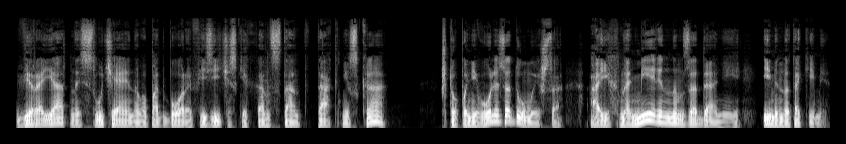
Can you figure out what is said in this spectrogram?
вероятность случайного подбора физических констант так низка, что поневоле задумаешься о их намеренном задании именно такими.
